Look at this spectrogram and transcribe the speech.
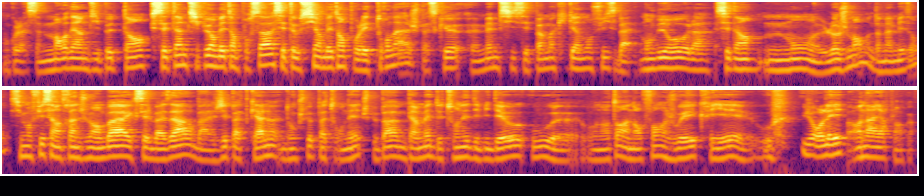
Donc voilà, ça me mordait un petit peu de temps. C'était un petit peu embêtant pour ça. C'était aussi embêtant pour les tournages parce que euh, même si c'est pas moi qui garde mon fils, bah, mon bureau là, c'est dans mon euh, logement, dans ma maison. Si mon fils est en train de jouer en bas et que c'est le bazar, bah, j'ai pas de calme, donc je peux pas tourner. Je peux pas me permettre de tourner des vidéos où, où on entend un enfant jouer, crier ou hurler en arrière-plan quoi.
